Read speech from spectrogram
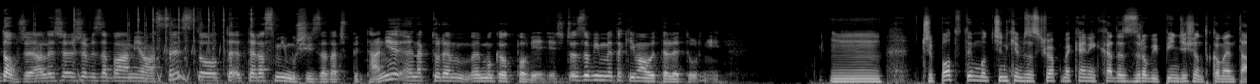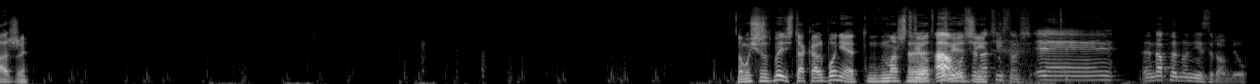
dobrze, ale że, żeby zabawa miała sens, to te, teraz mi musisz zadać pytanie, e, na które mogę odpowiedzieć. To zrobimy taki mały teleturniej. Mm, czy pod tym odcinkiem ze Scrap Mechanic Hades zrobi 50 komentarzy? No musisz odpowiedzieć tak albo nie, masz dwie E, a, muszę odpowiedzi. nacisnąć. E, na pewno nie zrobił.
